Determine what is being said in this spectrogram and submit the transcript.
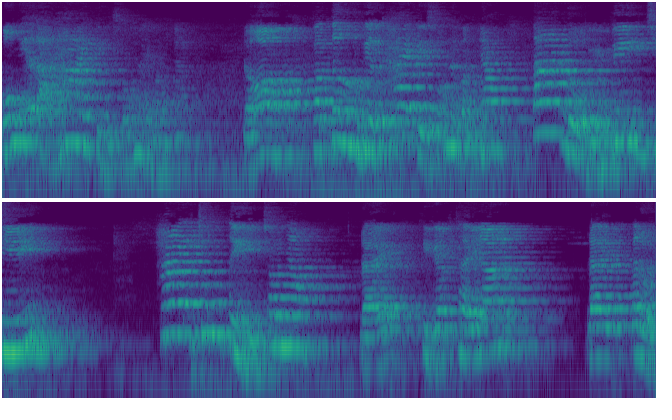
có nghĩa là hai tỷ số này bằng nhau. Đúng không? Và từ việc hai tỷ số này bằng nhau, ta đổi vị trí hai trung tỷ cho nhau. Đấy, thì các thấy nhá, đây ta đổi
